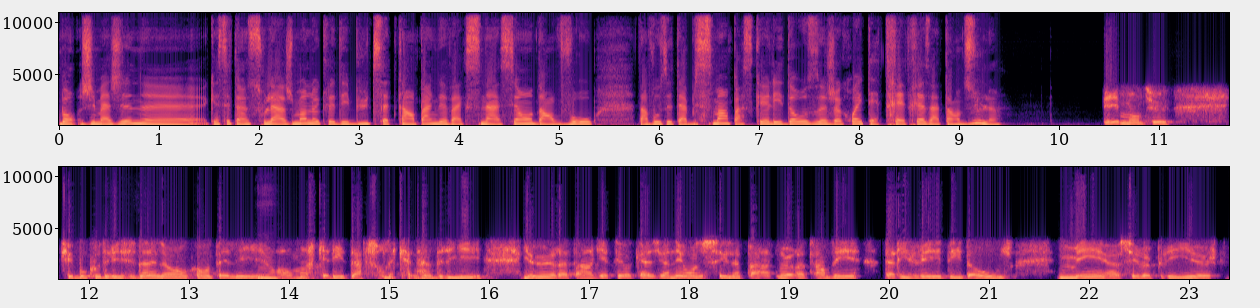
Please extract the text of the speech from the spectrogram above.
Bon, j'imagine euh, que c'est un soulagement là, que le début de cette campagne de vaccination dans vos dans vos établissements parce que les doses, je crois, étaient très, très attendues. Là. Eh mon Dieu, j'ai beaucoup de résidents, là, on comptait les, hmm. on marquait les dates sur le calendrier. Il y a eu un retard qui a été occasionné, on le sait, là, par le retard des, d'arrivée des doses, mais euh, c'est repris, euh, je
